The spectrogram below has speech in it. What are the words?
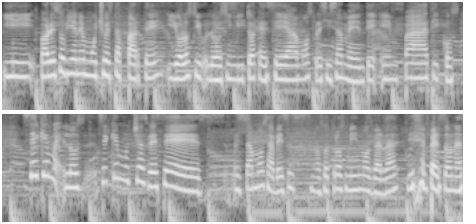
Y por eso viene mucho esta parte y yo los, los invito a que seamos precisamente empáticos. Sé que, los, sé que muchas veces estamos a veces nosotros mismos, ¿verdad? Dicen personas,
